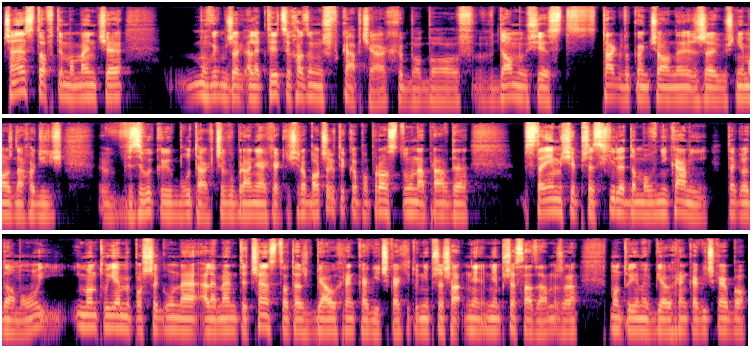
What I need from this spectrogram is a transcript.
Często w tym momencie mówię, że elektrycy chodzą już w kapciach, bo, bo dom już jest tak wykończony, że już nie można chodzić w zwykłych butach czy w ubraniach jakichś roboczych, tylko po prostu naprawdę stajemy się przez chwilę domownikami tego domu i, i, montujemy poszczególne elementy, często też w białych rękawiczkach. I tu nie, nie, nie, przesadzam, że montujemy w białych rękawiczkach, bo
